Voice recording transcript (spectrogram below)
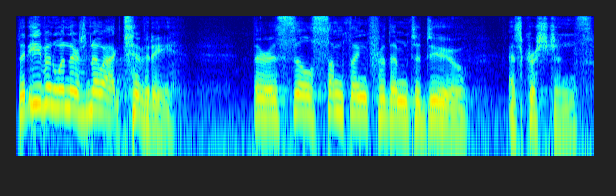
That even when there's no activity, there is still something for them to do as Christians.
